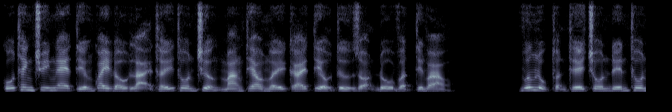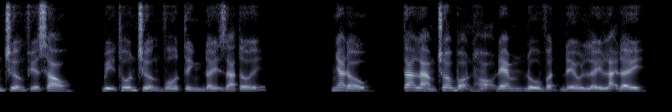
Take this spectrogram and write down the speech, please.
cố thanh truy nghe tiếng quay đầu lại thấy thôn trưởng mang theo mấy cái tiểu tử dọn đồ vật tiến vào. Vương lục thuận thế trốn đến thôn trưởng phía sau, bị thôn trưởng vô tình đẩy ra tới. Nha đầu, ta làm cho bọn họ đem đồ vật đều lấy lại đây.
